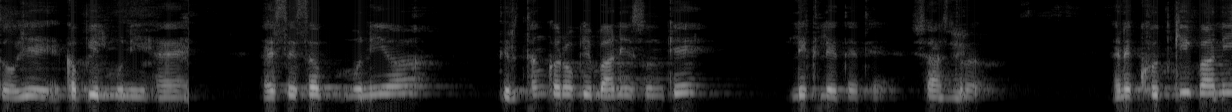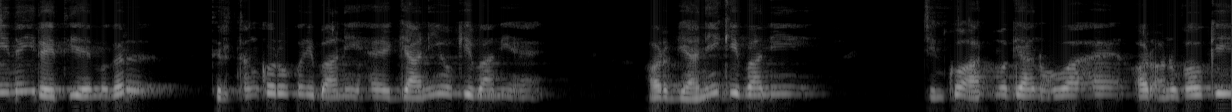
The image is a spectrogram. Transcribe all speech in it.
तो ये कपिल मुनि है ऐसे सब मुनिया तीर्थंकरों की बानी सुन के लिख लेते थे शास्त्र। यानी खुद की बानी नहीं रहती है मगर तीर्थंकरों की बानी है ज्ञानियों की बानी है। और ज्ञानी की बानी जिनको आत्मज्ञान हुआ है और अनुभव की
